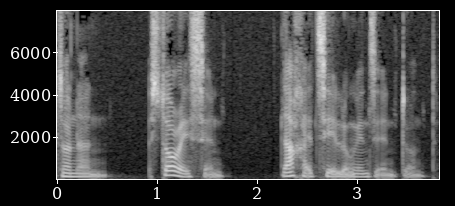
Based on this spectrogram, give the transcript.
sondern Stories sind, Nacherzählungen sind. Und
